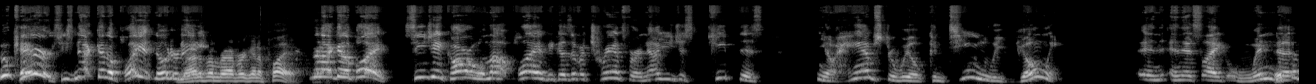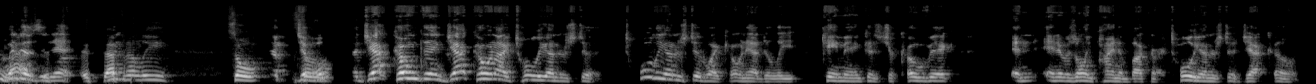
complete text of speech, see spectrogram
Who cares? He's not going to play at Notre Dame. None of them are ever going to play. They're not going to play. CJ Carr will not play because of a transfer. And now you just keep this, you know, hamster wheel continually going. And and it's like when, do, when does it end? It's definitely so, so the Jack Coan thing, Jack Coan, I totally understood. Totally understood why Coan had to leave, came in because Jurkovec and and it was only Pyne and Buchner. I totally understood Jack Coan.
